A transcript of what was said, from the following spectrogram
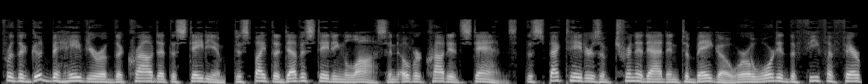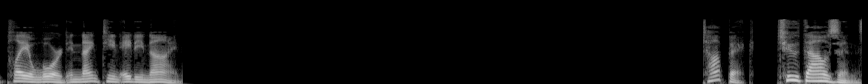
For the good behavior of the crowd at the stadium, despite the devastating loss and overcrowded stands, the spectators of Trinidad and Tobago were awarded the FIFA Fair Play Award in 1989. Topic 2000s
